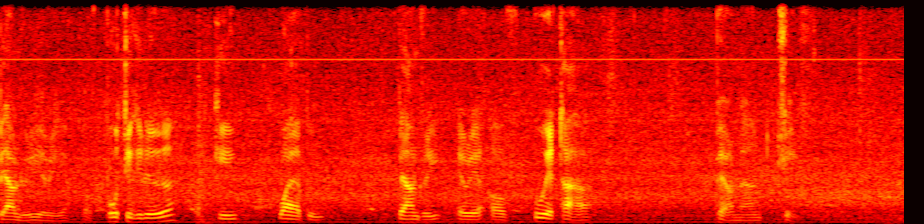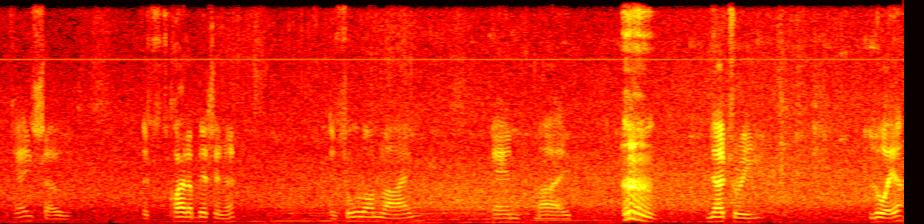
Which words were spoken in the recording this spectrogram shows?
boundary area of Potikirua ki Waiapu boundary area of Uetaha Paramount Chief. Okay, so it's quite a bit in it. It's all online and my notary lawyer,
